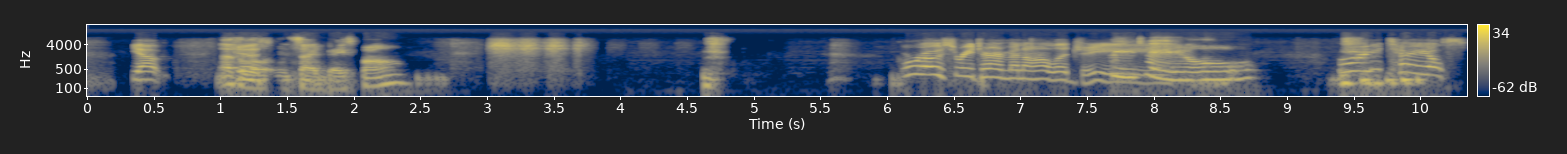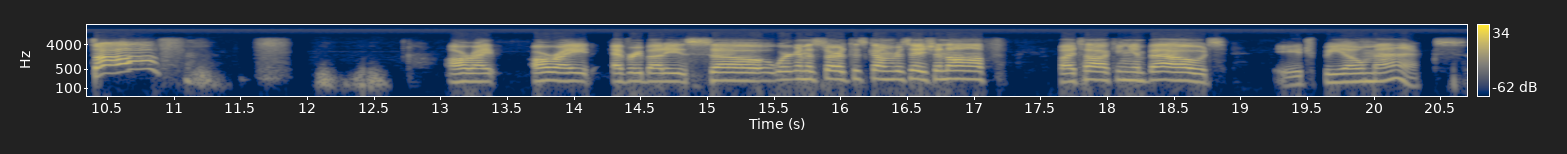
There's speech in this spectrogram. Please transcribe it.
yep. That's a little inside baseball. Grocery terminology. Retail. Retail stuff. All right. All right, everybody. So we're going to start this conversation off by talking about HBO Max.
